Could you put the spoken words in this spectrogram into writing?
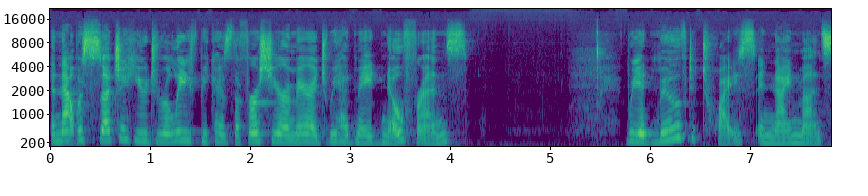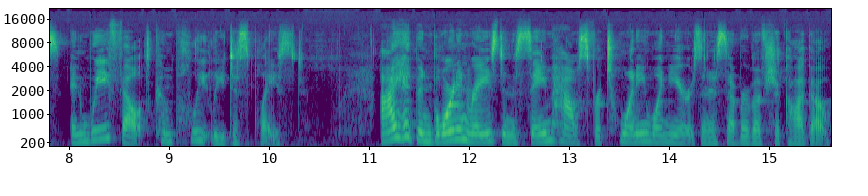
And that was such a huge relief because the first year of marriage, we had made no friends. We had moved twice in nine months, and we felt completely displaced. I had been born and raised in the same house for 21 years in a suburb of Chicago,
